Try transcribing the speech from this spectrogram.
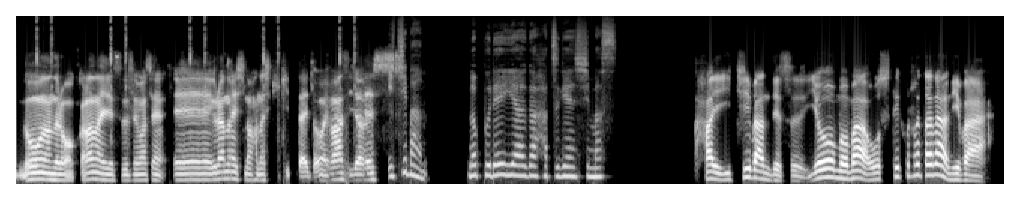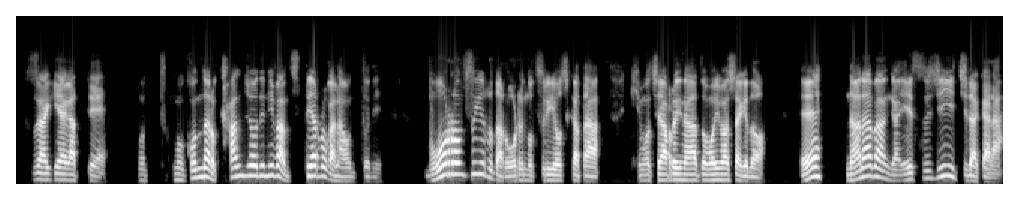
どうなんだろう？わからないです。すいません。えー、占い師の話聞きたいと思います。以上です。1番のプレイヤーが発言します。はい、1番です。ようもまあ押してくれたな、2番。ふざけやがって。もう、こんなの感情で2番釣ってやろうかな、本当に。暴論すぎるだろ、俺の釣り押し方。気持ち悪いなと思いましたけど。え ?7 番が SG1 だから。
